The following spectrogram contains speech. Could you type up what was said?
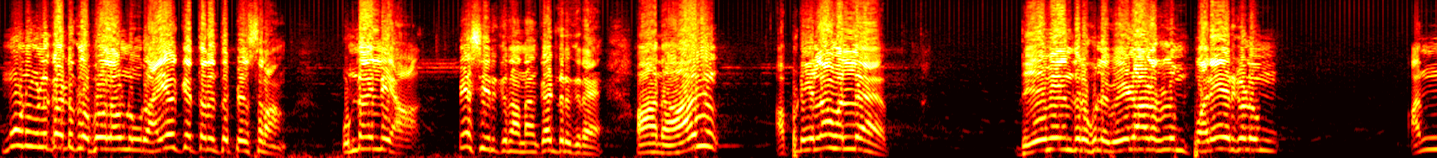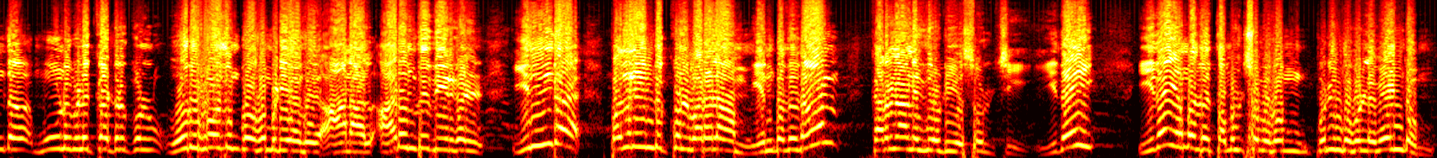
மூணு விழுக்காட்டுக்குள்ள போகலாம்னு ஒரு அயோக்கியத்தனத்தை பேசுறான். உண்டா இல்லையா? பேசியிருக்கிறான் நான் கேட்டிருக்கிறேன். ஆனால் அப்படியெல்லாம் அல்ல. தேவேந்திரகுல வேளாளர்களும் பறையர்களும் அந்த மூணு விழுக்காட்டிற்குள் ஒருபோதும் போக முடியாது. ஆனால் அருந்ததீர்கள் இந்த பதினைந்துக்குள் வரலாம் என்பதுதான் கருணாநிதியுடைய சூழ்ச்சி. இதை இதை எமது தமிழ் சமூகம் புரிந்து கொள்ள வேண்டும்.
